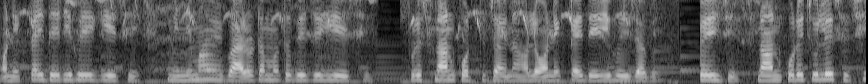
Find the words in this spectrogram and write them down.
অনেকটাই দেরি হয়ে গিয়েছে মিনিমাম বারোটা মতো বেজে গিয়েছে। পরে স্নান করতে যাই, না হলে অনেকটাই দেরি হয়ে যাবে। তো এই যে, স্নান করে চলে এসেছি,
